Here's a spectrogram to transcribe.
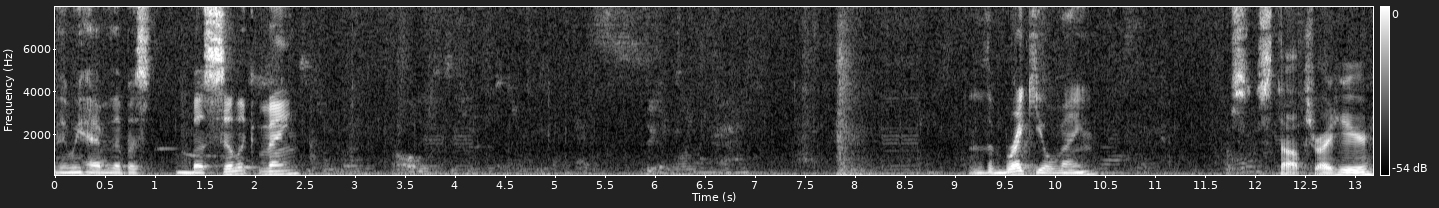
then we have the bas basilic vein. The brachial vein. Stops right here.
